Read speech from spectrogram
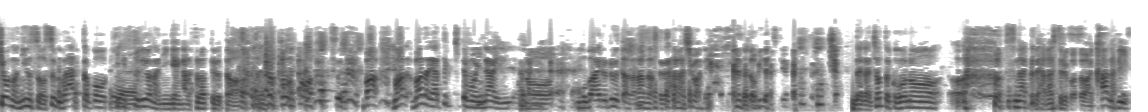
今日のニュースをすぐわーっとこう、気にするような人間が揃ってると、ま、まだ、まだやってきてもいない、あの、モバイルルーターだなんだって話まで 飛び出して。だからちょっとここの、スナックで話してることはかなり。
